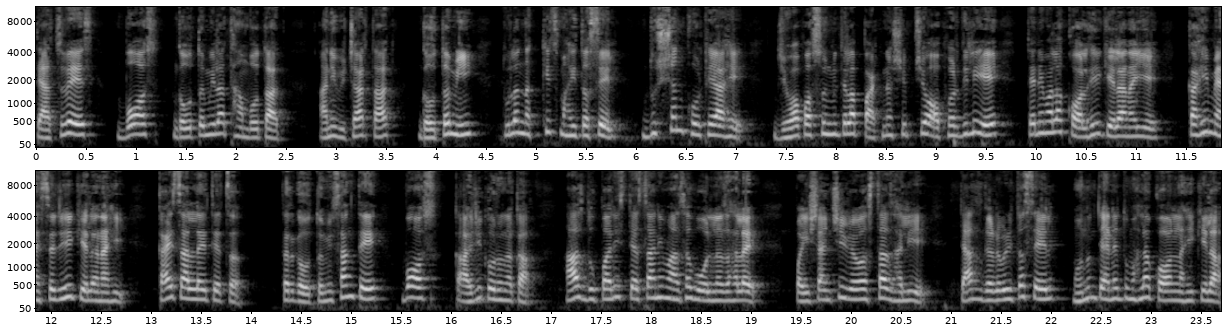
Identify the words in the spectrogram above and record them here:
त्याच वेळेस बॉस गौतमीला थांबवतात आणि विचारतात गौतमी तुला नक्कीच माहीत असेल दुष्यंत कोठे आहे? जेव्हापासून मी त्याला पार्टनरशिपची ऑफर दिली आहे त्याने मला कॉलही केला नाही आहे काही मेसेजही केला नाही. काय चाललंय त्याचं? तर गौतमी सांगते बॉस काळजी करू नका. आज दुपारीच त्याचं आणि माझं बोलणं झालंय. पैशांची व्यवस्था झालीये. त्याच गडबडीत असेल म्हणून त्याने तुम्हाला कॉल नाही केला.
